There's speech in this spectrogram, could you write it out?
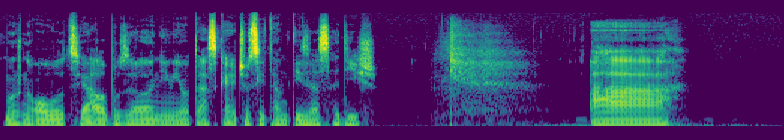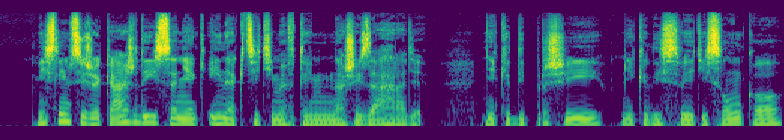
možno ovocia alebo zeleniny. Otázka je, čo si tam ty zasadíš. A Myslím si, že každý sa nejak inak cítime v tej našej záhrade. Niekedy prší, niekedy svieti slnko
